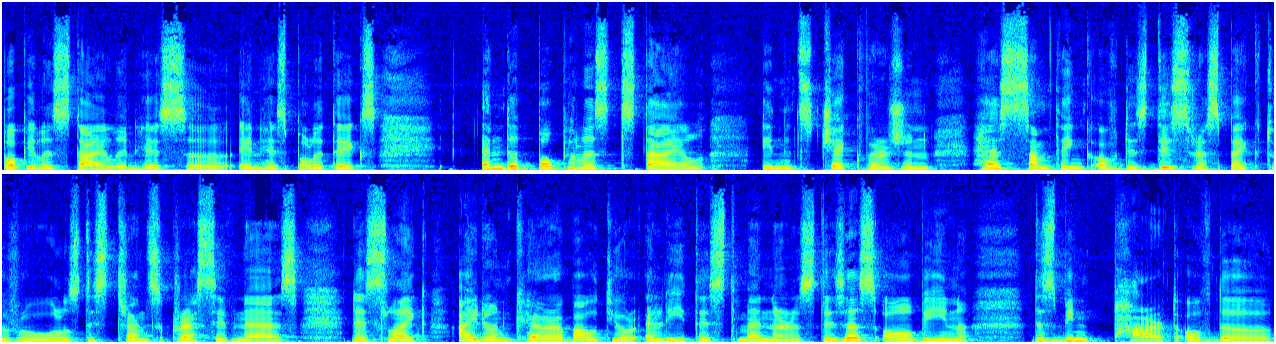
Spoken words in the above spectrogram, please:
populist style in his uh, in his politics, and the populist style in its Czech version has something of this disrespect to rules, this transgressiveness, this like I don't care about your elitist manners. This has all been this has been part of the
